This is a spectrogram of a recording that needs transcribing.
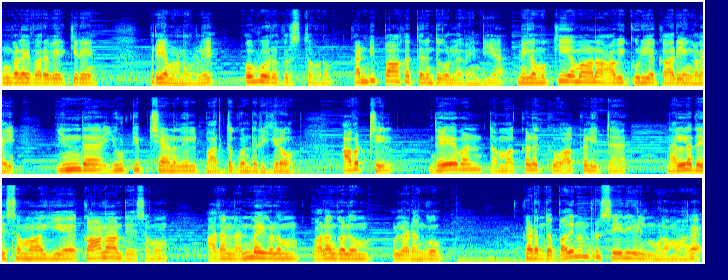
உங்களை வரவேற்கிறேன். பிரியமானவர்களே ஒவ்வொரு கிறிஸ்தவனும் கண்டிப்பாக தெரிந்து கொள்ள வேண்டிய மிக முக்கியமான ஆவிக்குரிய காரியங்களை இந்த யூடியூப் சேனலில் பார்த்து கொண்டிருக்கிறோம். அவற்றில் தேவன் தம் மக்களுக்கு வாக்களித்த நல்ல தேசமாகிய கானான் தேசமும் அதன் நன்மைகளும் வளங்களும் உள்ளடங்கும். கடந்த பதினொன்று செய்திகளின் மூலமாக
